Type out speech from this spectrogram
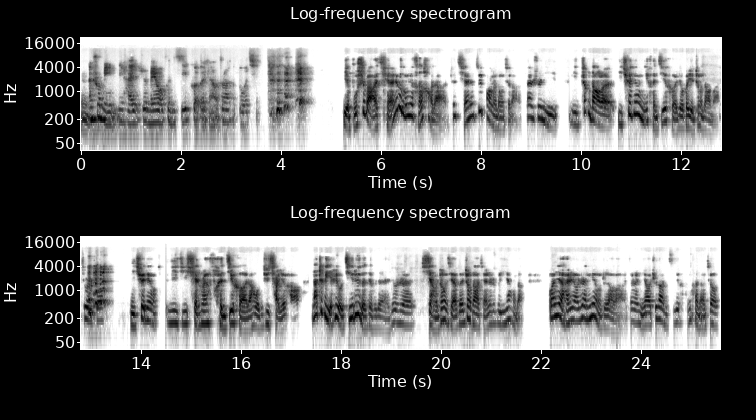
嗯，那说明你还是没有很饥渴的想要赚很多钱。也不是吧，钱这个东西很好的，这钱是最棒的东西了。但是你你挣到了，你确定你很饥渴就可以挣到吗？就是说，你确定你你写出来很饥渴，然后我就去抢银行，那这个也是有几率的，对不对？就是想挣钱跟挣到钱这是不一样的，关键还是要认命，知道吧？就是你要知道你自己很可能就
